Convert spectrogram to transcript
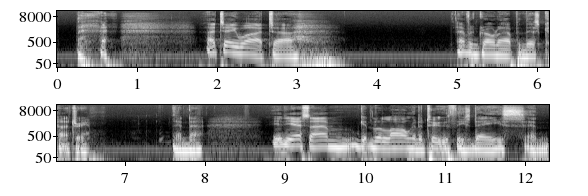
I tell you what, uh, having grown up in this country, and uh, yes, I'm getting a little long in the tooth these days, and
